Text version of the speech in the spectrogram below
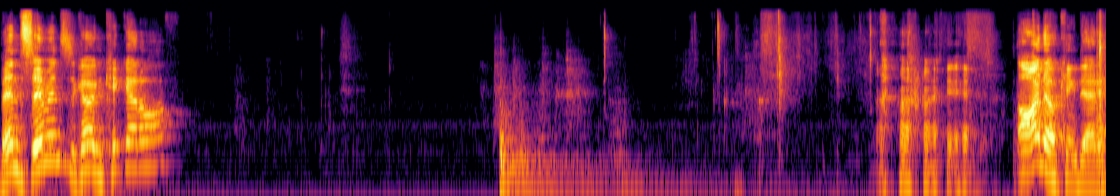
ben Simmons to go ahead and kick that off. Oh, I know King Daddy.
